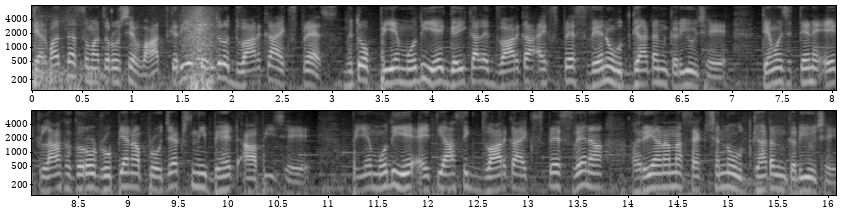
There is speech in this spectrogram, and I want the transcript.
ત્યારબાદના સમાચારો વિશે વાત કરીએ તો મિત્રો, દ્વારકા એક્સપ્રેસ. મિત્રો, પીએમ મોદીએ ગઈકાલે દ્વારકા એક્સપ્રેસ વેનું ઉદ્ઘાટન કર્યું છે. તેમજ તેણે એક લાખ કરોડ રૂપિયાના પ્રોજેક્ટ્સની ભેટ આપી છે. પીએમ મોદીએ ઐતિહાસિક દ્વારકા એક્સપ્રેસ વેના હરિયાણાના સેક્શનનું ઉદ્ઘાટન કર્યું છે.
